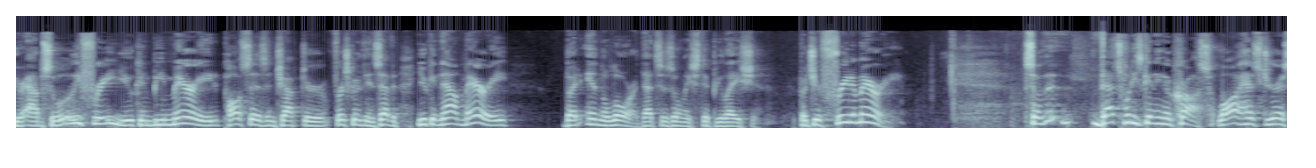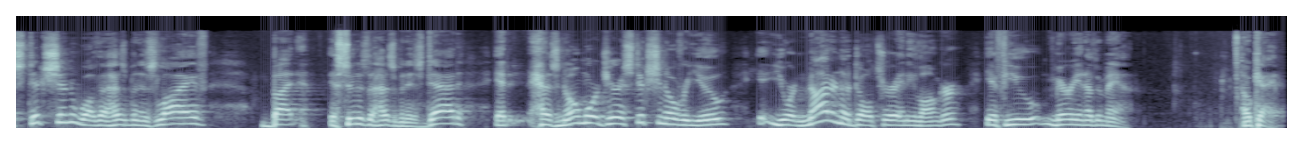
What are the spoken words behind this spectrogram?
You're absolutely free. You can be married. Paul says in chapter 1 Corinthians 7, you can now marry, but in the Lord. That's his only stipulation. But you're free to marry. So th- that's what he's getting across. Law has jurisdiction while the husband is alive, but as soon as the husband is dead, it has no more jurisdiction over you. You're not an adulterer any longer if you marry another man. Okay.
